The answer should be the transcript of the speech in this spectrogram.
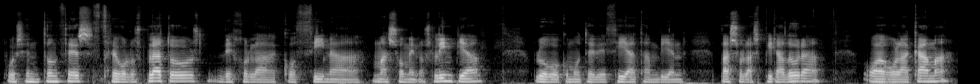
pues entonces frego los platos, dejo la cocina más o menos limpia, luego como te decía también paso la aspiradora o hago la cama,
